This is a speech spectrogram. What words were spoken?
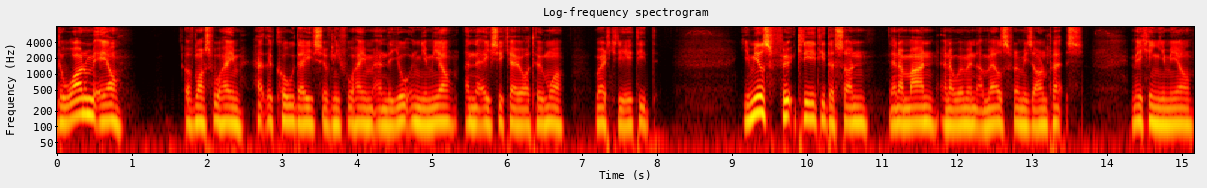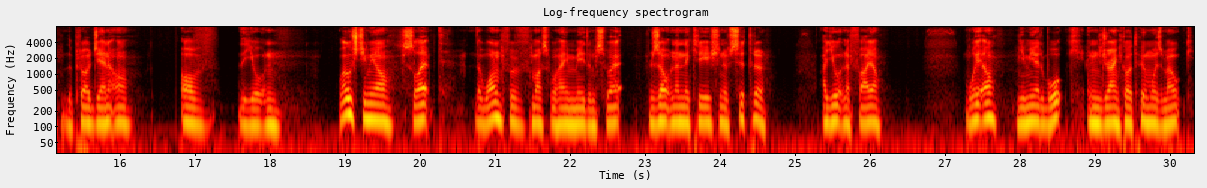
The warm air of Muspelheim hit the cold ice of Niflheim, and the Jotun Ymir and the icy cow Audhumla were created. Ymir's foot created a son, then a man and a woman emerged from his armpits, making Ymir the progenitor of the Jotun. Whilst Ymir slept, the warmth of Muspelheim made him sweat, resulting in the creation of Surtr, a Jotun of fire. Later, Ymir woke and drank Audhumla's milk.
